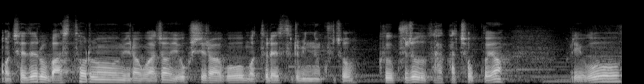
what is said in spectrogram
어, 제대로 마스터룸이라고 하죠. 욕실하고 뭐 드레스룸 있는 구조. 그 구조도 다 갖췄고요. 그리고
